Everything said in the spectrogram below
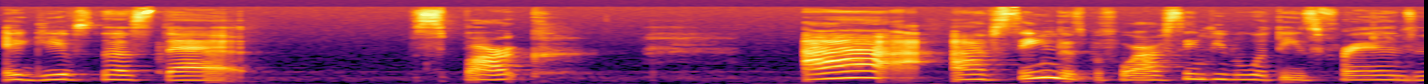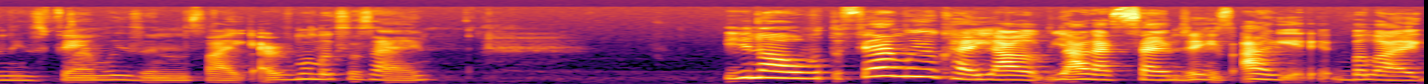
It gives us that spark. I i've seen this before. I've seen people with these friends and these families and it's like everyone looks the same. You know with the family okay y'all y'all got the same genes. I get it. But like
